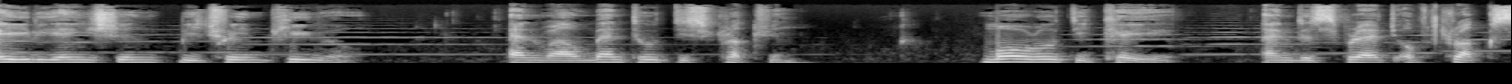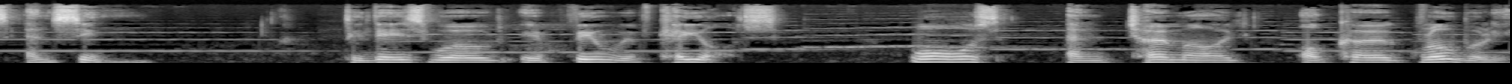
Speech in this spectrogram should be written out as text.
alienation between people, environmental destruction, moral decay, and the spread of drugs and sin. Today's world is filled with chaos. Wars and turmoil occur globally,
